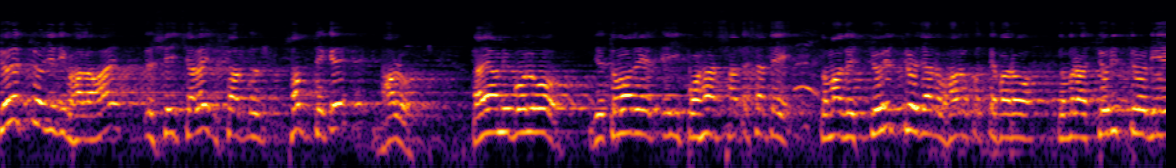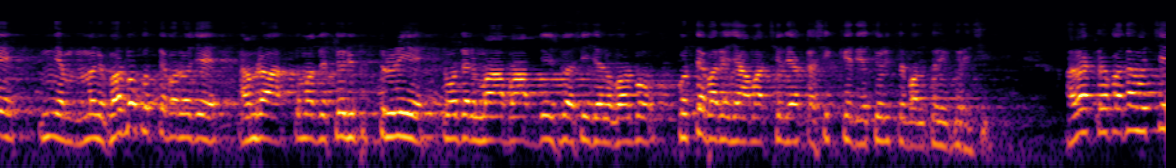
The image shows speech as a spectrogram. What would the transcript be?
চরিত্র যদি ভালো হয়, তো সেই ছেলেই সব সব থেকে ভালো। তাই আমি বলব যে তোমাদের এই পড়ার সাথে সাথে তোমাদের চরিত্র যেন ভালো করতে পারো, তোমরা চরিত্র নিয়ে মানে গর্ব করতে পারো যে আমরা তোমাদের চরিত্র নিয়ে তোমাদের মা বাপ দেশবাসী যেন গর্ব করতে পারে যে আমার ছেলে একটা শিক্ষা দিয়ে চরিত্রবান তৈরি করেছি। আর একটা কথা হচ্ছে,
